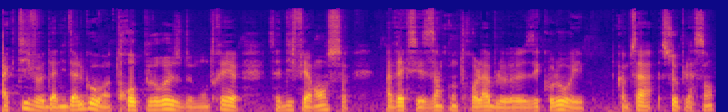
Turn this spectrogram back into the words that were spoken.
active d'Anne Hidalgo, hein, trop heureuse de montrer sa différence avec ses incontrôlables écolos et comme ça se plaçant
